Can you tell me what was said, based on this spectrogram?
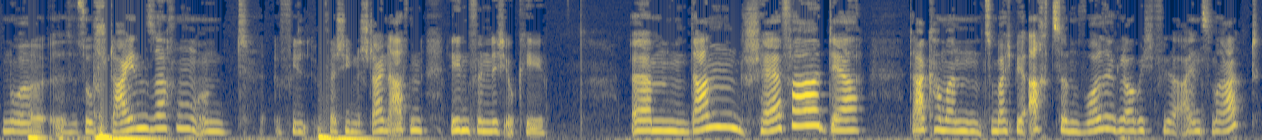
nur äh, so Steinsachen und viel, verschiedene Steinarten. Den finde ich okay. Ähm, dann Schäfer, der da kann man zum Beispiel 18 Wolle, glaube ich, für einen Smaragd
